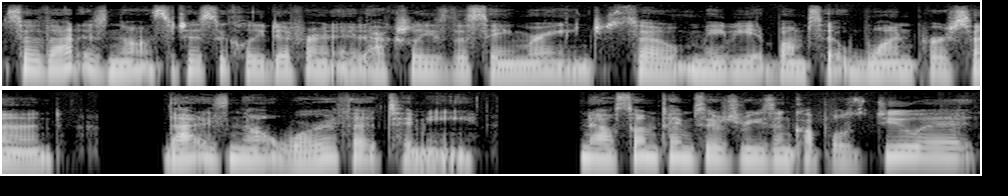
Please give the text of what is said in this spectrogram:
So that is not statistically different. It actually is the same range. So maybe it bumps at 1%. That is not worth it to me. Now, sometimes there's reason couples do it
